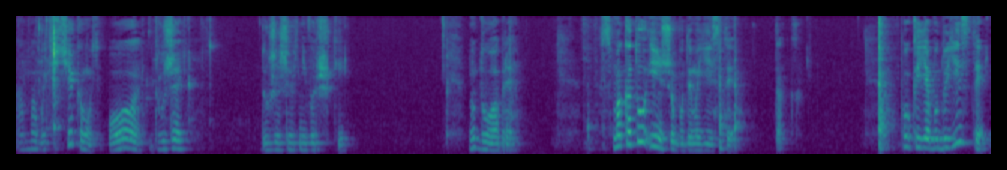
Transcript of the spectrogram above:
а мабуть, ще комусь. О, дуже, дуже жирні вершки. Ну, добре. Смакоту іншу будемо їсти. Так. Поки я буду їсти,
